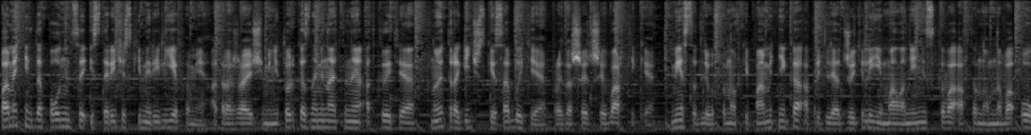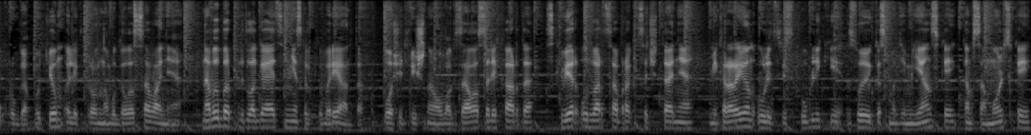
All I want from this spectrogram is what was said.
Памятник дополнится историческими рельефами, отражающими не только знаменательные открытия, но и трагические события, произошедшие в Арктике. Место для установки установки памятника определят жители Ямало-Ненецкого автономного округа путем электронного голосования. На выбор предлагается несколько вариантов. Площадь речного вокзала Салихарда, сквер у Дворца бракосочетания, микрорайон улиц Республики, Зои Космодемьянской, Комсомольской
